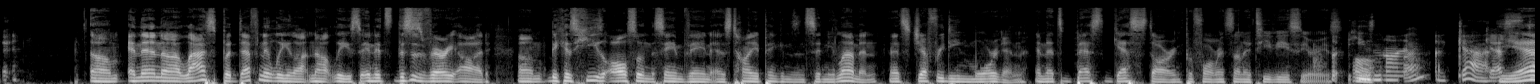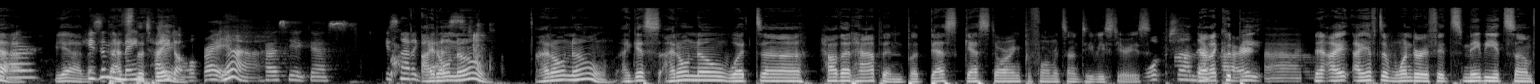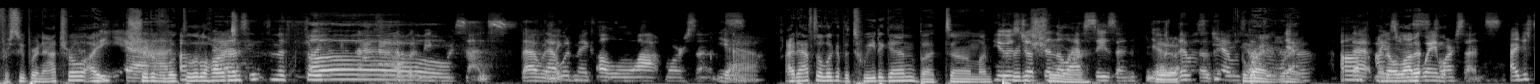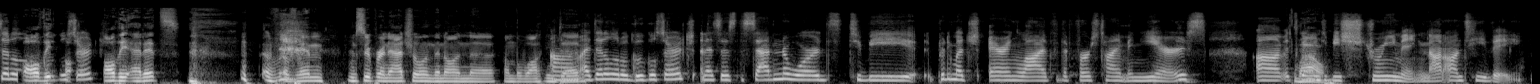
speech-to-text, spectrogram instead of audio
um, and then uh, last but definitely not, not least, and it's this is very odd um, because he's also in the same vein as Tonya Pinkins and Sydney Lemmon, and that's Jeffrey Dean Morgan, and that's best guest starring performance on a TV series. But he's Oh. not a guest. Guest yeah, star? yeah, He's th- in the main thing. title. Right. Yeah. How's he a guest? He's not a guest. I don't know. I don't know. I guess I don't know what uh, how that happened, but best guest starring performance on a TV series. Whoops on Now their that could be. Uh, Now, I I have to wonder if it's maybe it's um for Supernatural. I Yeah. should have looked a little Oh, harder. yes, he was in the third. that would make Oh. more sense. That would That make, would make a lot more sense. Yeah. yeah. I'd have to look at the tweet again, but um I'm He was just sure. in the last season. Yeah. Yeah. It was. Yeah. It was Right, after- right. Um, that makes a lot of- way more sense. I just did a little all the Google search. all the edits of, of him from Supernatural and then on uh, on The Walking Um, Dead. I did a little Google search, and it says the Saturn Awards to be pretty much airing live for the first time in years. Um, it's Wow. going to be streaming, not on TV.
